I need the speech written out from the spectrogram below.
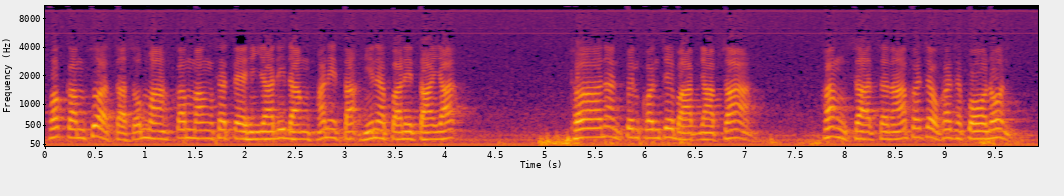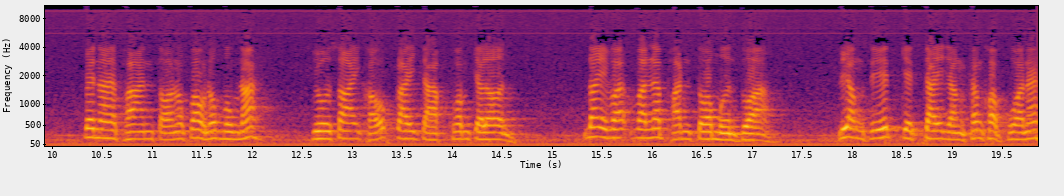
เพราะกรรมชั่วสะสมมากำมังสเตหิยาดิดังหานิตะหินาปานิตายะ เธอนั่นเป็นคนใจบาปหยาบซ่าข้างศาสนาพระเจ้าคัสโปนนเป็นนายพานต่อนกเป้านกมุมนะ อยู่ทรายเขาไกลจากความเจริญ ได้วันละพันตัวหมื่นตัวเลี้ยงสีจิตใจอย่างทั้งครอบครัวนะ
